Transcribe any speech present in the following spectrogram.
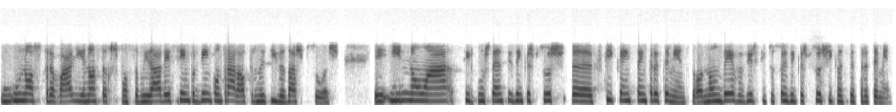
o, o nosso trabalho e a nossa responsabilidade é sempre de encontrar alternativas às pessoas e não há circunstâncias em que as pessoas uh, fiquem sem tratamento, ou não deve haver situações em que as pessoas ficam sem tratamento.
